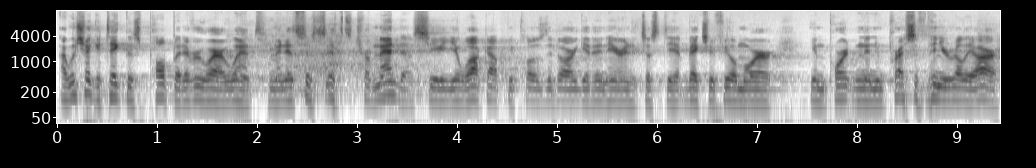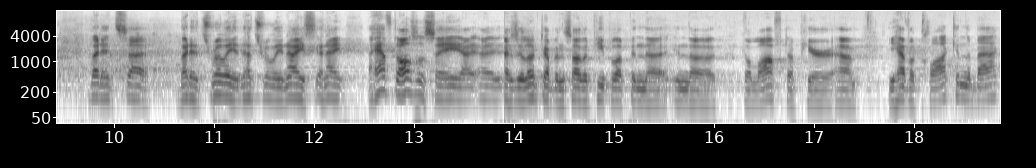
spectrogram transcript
I wish I could take this pulpit everywhere I went. I mean, it's just, it's tremendous. You, you walk up, you close the door, get in here, and it just it makes you feel more important and impressive than you really are. But it's, uh, but it's really, that's really nice. And I, I have to also say, I, I, as I looked up and saw the people up in the, in the, the loft up here, um, you have a clock in the back.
